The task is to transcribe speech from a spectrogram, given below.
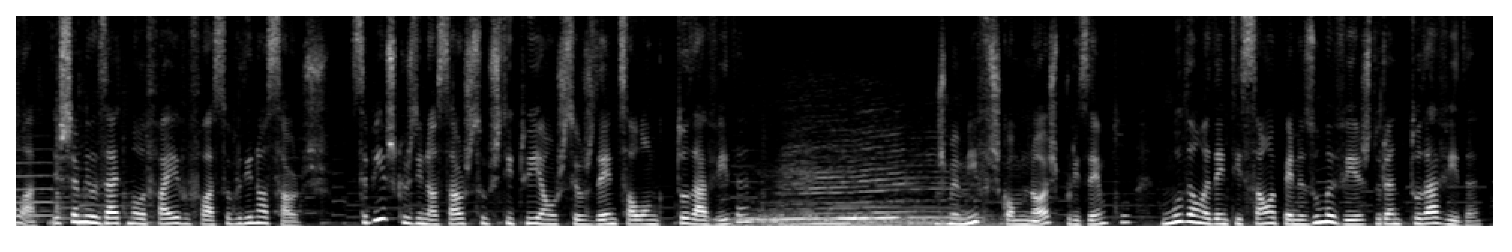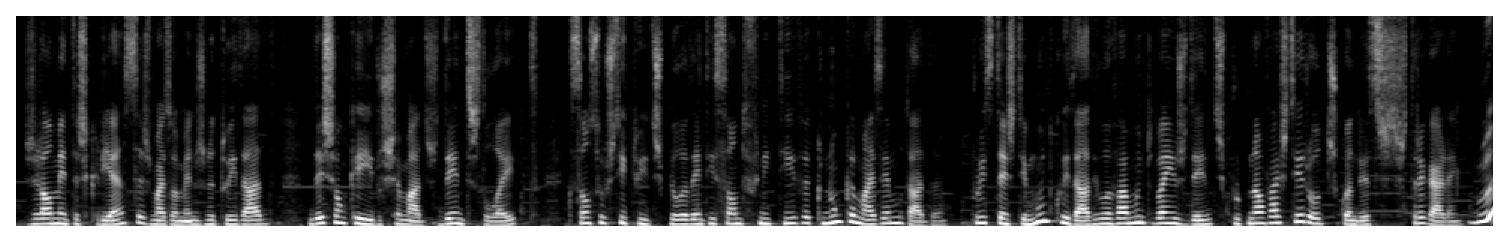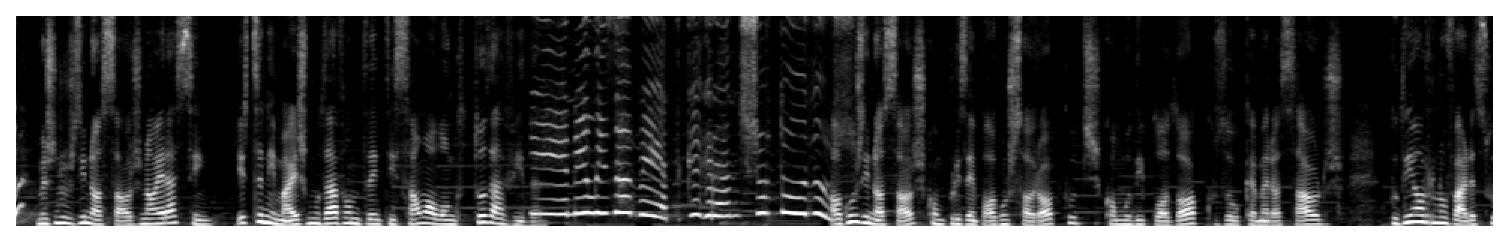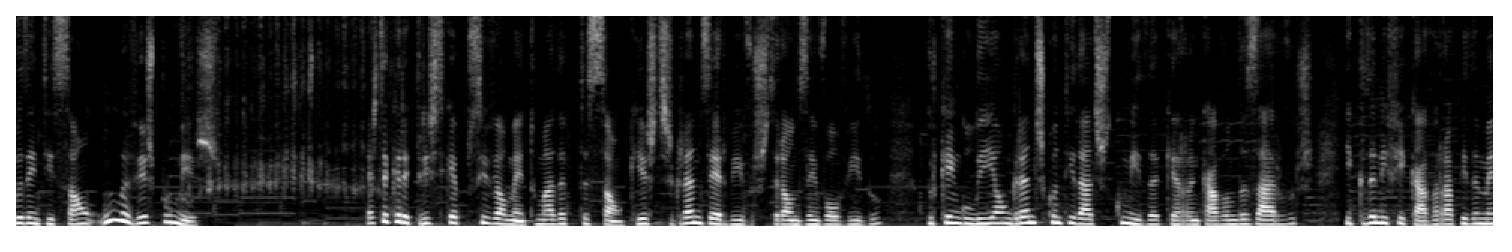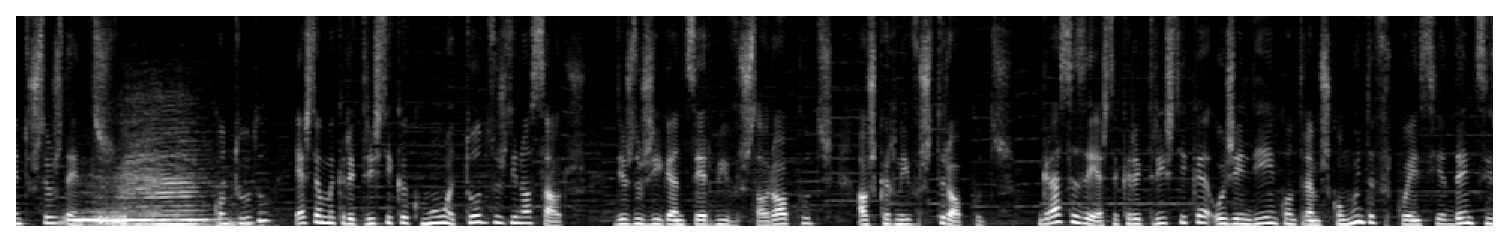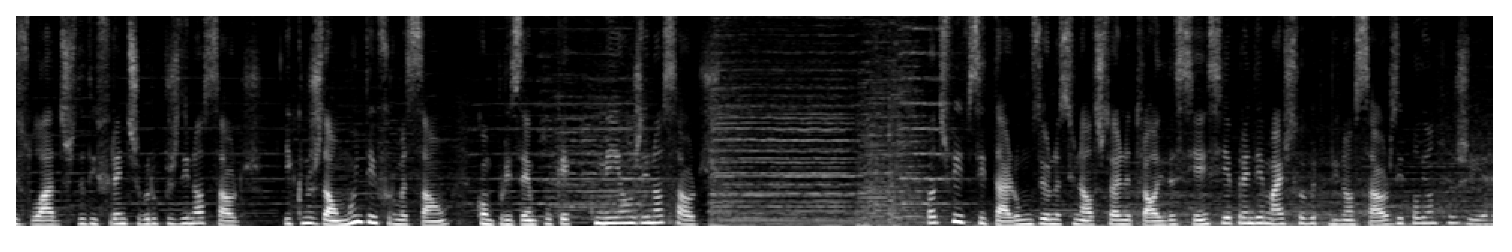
Olá, eu chamo Elisete Malafaia e vou falar sobre dinossauros. Sabias que os dinossauros substituíam os seus dentes ao longo de toda a vida? Os mamíferos, como nós, por exemplo, mudam a dentição apenas uma vez durante toda a vida. Geralmente, as crianças, mais ou menos na tua idade, deixam cair os chamados dentes de leite, que são substituídos pela dentição definitiva que nunca mais é mudada. Por isso tens de ter muito cuidado e lavar muito bem os dentes, porque não vais ter outros quando esses se estragarem. Mas nos dinossauros não era assim. Estes animais mudavam de dentição ao longo de toda a vida. Ana Elizabeth, que grandes sortudos! Alguns dinossauros, como por exemplo alguns saurópodes, como o Diplodocus ou o Camarasaurus, podiam renovar a sua dentição uma vez por mês. Esta característica é possivelmente uma adaptação que estes grandes herbívoros terão desenvolvido porque engoliam grandes quantidades de comida que arrancavam das árvores e que danificava rapidamente os seus dentes. Contudo, esta é uma característica comum a todos os dinossauros, desde os gigantes herbívoros saurópodes aos carnívoros terópodes. Graças a esta característica, hoje em dia encontramos com muita frequência dentes isolados de diferentes grupos de dinossauros e que nos dão muita informação, como por exemplo o que é que comiam os dinossauros. Podes vir visitar o Museu Nacional de História Natural e da Ciência e aprender mais sobre dinossauros e paleontologia.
